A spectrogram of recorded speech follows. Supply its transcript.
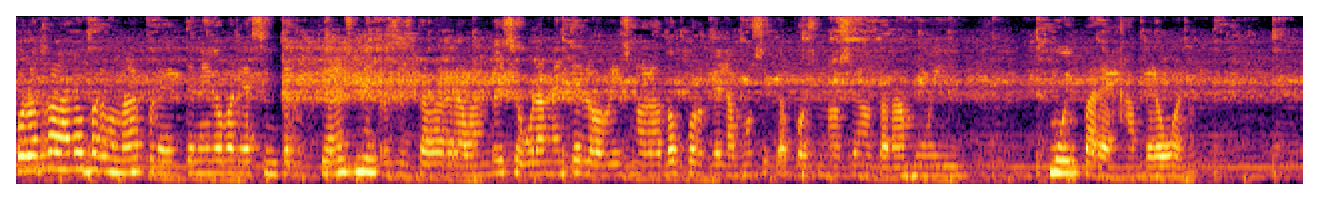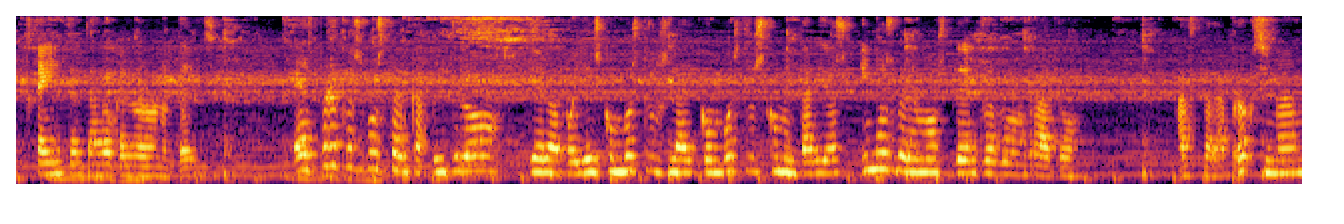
Por otro lado, perdonad por haber tenido varias interrupciones mientras estaba grabando y seguramente lo habréis notado porque la música pues no se notará muy, muy pareja, pero bueno, he intentado que no lo notéis. Espero que os guste el capítulo, que lo apoyéis con vuestros likes, con vuestros comentarios y nos veremos dentro de un rato. Hasta la próxima.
